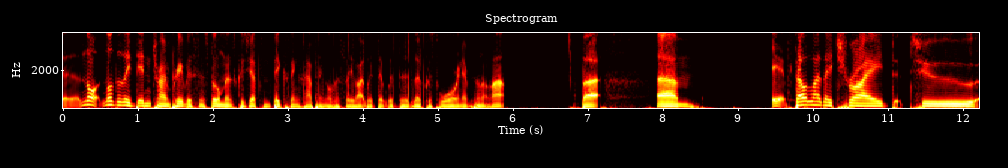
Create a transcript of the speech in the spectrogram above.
uh, not not that they didn't try in previous installments because you had some big things happening, obviously, like with the with the Locust War and everything like that. But um, it felt like they tried to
